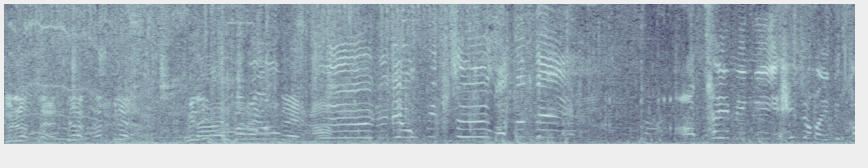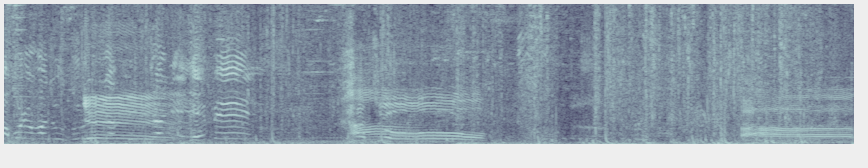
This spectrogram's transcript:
눌렀어요. 들어갑니다. 자, 윌리스 바라는데 아, 르디오 피츠 왔는데 아 타이밍이 헤저가 이미 가버려가지고 누르기가 예. 굉장히 애매. 가죠. 아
